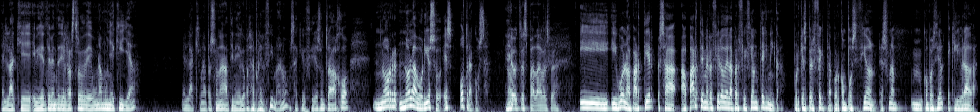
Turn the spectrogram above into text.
en la que evidentemente hay el rastro de una muñequilla en la que una persona ha tenido que pasar por encima, ¿no? O sea, quiero decir, es un trabajo no, no laborioso, es otra cosa. ¿no? En otras palabras, ¿verdad? Y, bueno, a partir, o sea, aparte me refiero de la perfección técnica, porque es perfecta, por composición, es una mm, composición equilibrada.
